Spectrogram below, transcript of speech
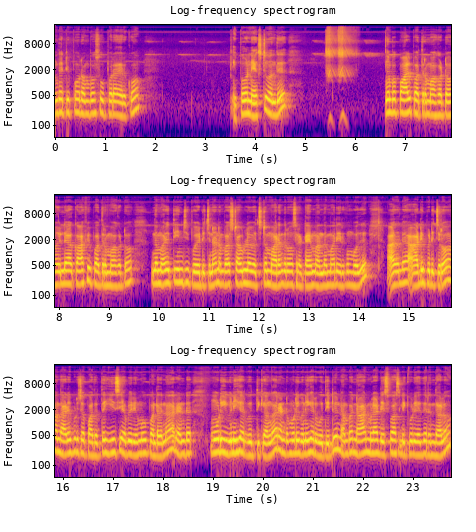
இந்த டிப்பும் ரொம்ப சூப்பராக இருக்கும். இப்போது நெக்ஸ்ட்டு வந்து நம்ம பால் பாத்திரமாகட்டும் இல்லை காஃபி பாத்திரமாகட்டும் இந்த மாதிரி தீஞ்சு போயிடுச்சுன்னா நம்ம ஸ்டவ்வில் வச்சுட்டு மறந்துடும் சில டைம். அந்த மாதிரி இருக்கும்போது அதில் அடி பிடிச்சிரும். அந்த அடி பிடிச்ச பாத்திரத்தை ஈஸியாக அப்படியே ரிமூவ் பண்ணுறதுனா ரெண்டு மூடி வினிகர் ஊற்றிக்கோங்க ரெண்டு மூடி வினிகர் ஊற்றிட்டு நம்ம நார்மலாக டிஷ்வாஷ் லிக்விட் எது இருந்தாலும்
